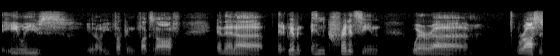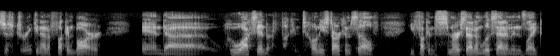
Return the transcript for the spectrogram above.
he leaves. You know, he fucking fucks off. And then uh, and we have an end credit scene where uh, Ross is just drinking at a fucking bar, and uh, who walks in but fucking Tony Stark himself. He fucking smirks at him, looks at him, and is like,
